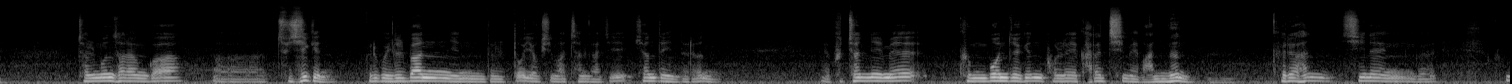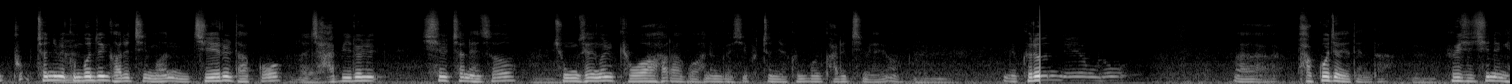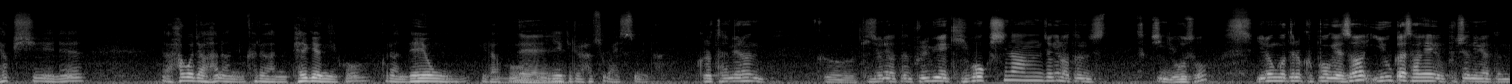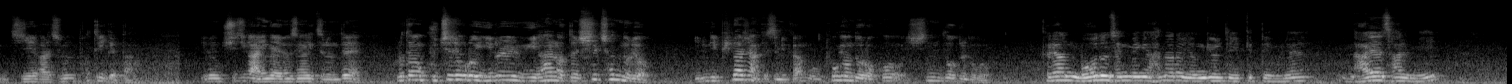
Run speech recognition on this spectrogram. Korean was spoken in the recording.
젊은 사람과 어, 주식인 그리고 일반인들도 역시 마찬가지 현대인들은 예, 부처님의 근본적인 본래의 가르침에 맞는 음, 그러한 신행 그 부처님의 음. 근본적인 가르침은 지혜를 닫고 네. 자비를 실천해서 음, 중생을 교화하라고 하는 것이 부처님의 근본 가르침이에요. 음, 그런 내용으로 아, 바꿔줘야 된다. 음. 그것이 신행 혁신에 하고자 하는 그러한 배경이고 그러한 내용이라고 네. 얘기를 할 수가 있습니다. 그렇다면은 그 기존의 어떤 불교의 기복 신앙적인 어떤 스- 특징 요소 이런 것들을 극복해서 이웃과 사회의 부처님의 어떤 지혜 가르침을 퍼뜨리겠다 이런 취지가 아닌가 이런 생각이 드는데 그렇다면 구체적으로 이를 위한 어떤 실천 노력 이런 게 필요하지 않겠습니까? 뭐 포교원도 그렇고 신도들도 그렇고 그러한 모든 생명이 하나로 연결되어 있기 때문에 나의 삶이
